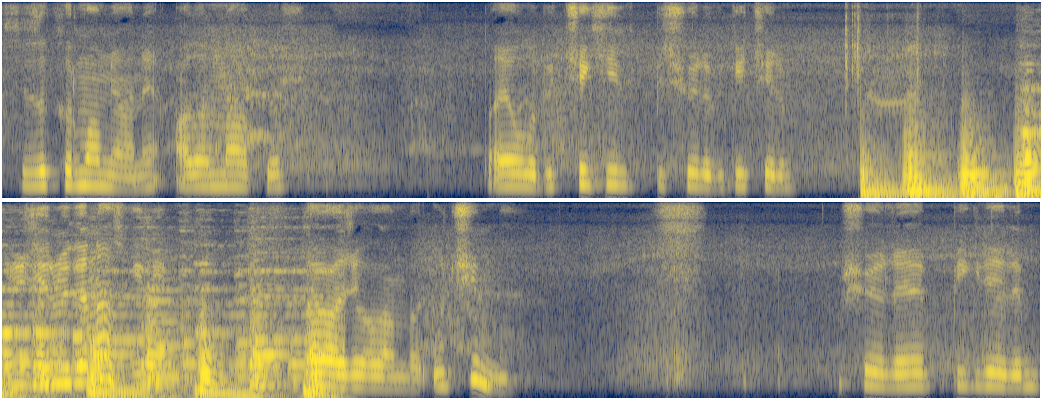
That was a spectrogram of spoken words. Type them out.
Sizi kırmam yani. Adam ne yapıyor? Dayıoğlu bir çekil. Biz şöyle bir geçelim. 120'de nasıl gideyim? Daracık alanda. Uçayım mı? Şöyle bir gidelim.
